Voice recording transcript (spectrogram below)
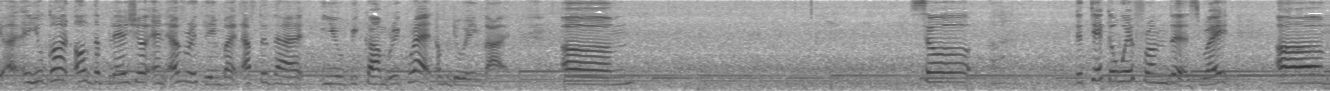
uh, you got all the pleasure and everything, but after that, you become regret of doing that. Um, so, the takeaway from this, right? Um,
